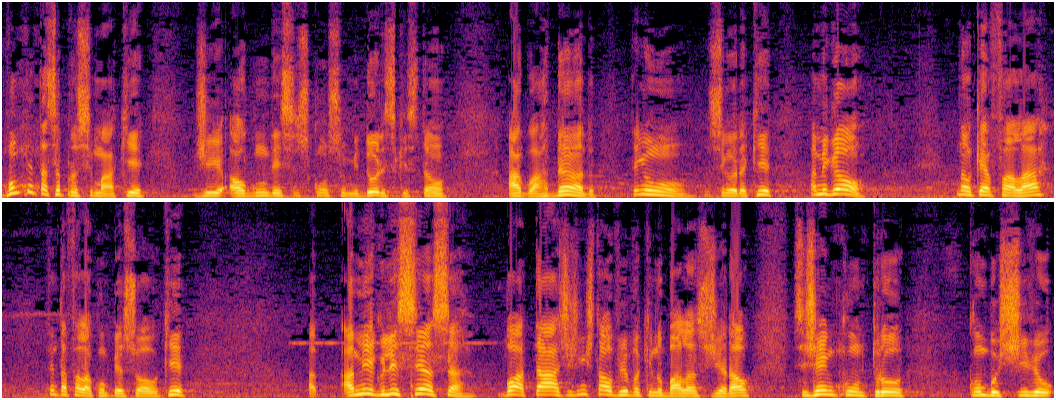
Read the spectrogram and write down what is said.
Vamos tentar se aproximar aqui de algum desses consumidores que estão aguardando. Tem um senhor aqui. Amigão, não quer falar? Tenta falar com o pessoal aqui. Amigo, licença, boa tarde. A gente está ao vivo aqui no Balanço Geral. Você já encontrou combustível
